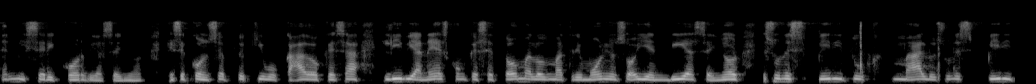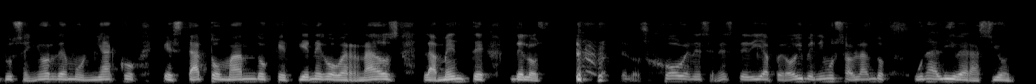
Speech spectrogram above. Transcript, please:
Ten misericordia, Señor, que ese concepto equivocado, que esa livianez con que se toman los matrimonios hoy en día, Señor, es un espíritu malo, es un espíritu, Señor, demoníaco que está tomando, que tiene gobernados la mente de los de los jóvenes en este día, pero hoy venimos hablando una liberación,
